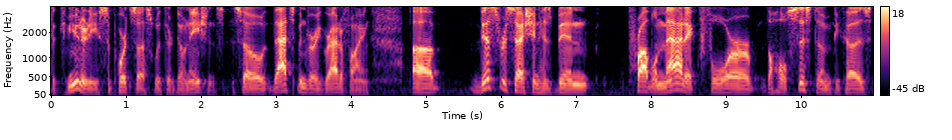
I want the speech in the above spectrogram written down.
the community supports us with their donations. So that's been very gratifying. Uh, this recession has been problematic for the whole system because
